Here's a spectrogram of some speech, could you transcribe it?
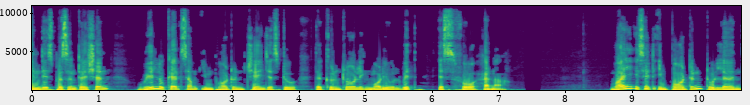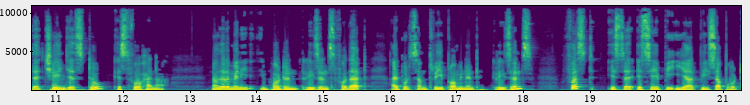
In this presentation, we'll look at some important changes to the controlling module with S4 HANA. Why is it important to learn the changes to S4 HANA? Now there are many important reasons for that. I put some three prominent reasons. First is the SAP ERP support.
